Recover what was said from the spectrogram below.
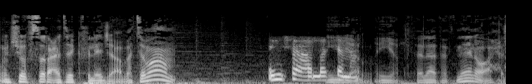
ونشوف سرعتك في الإجابة تمام؟ إن شاء الله تمام. يلا يلا ثلاثة اثنين واحد.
